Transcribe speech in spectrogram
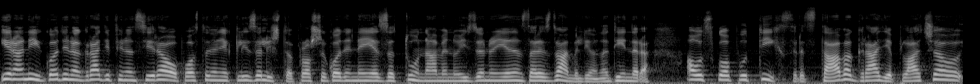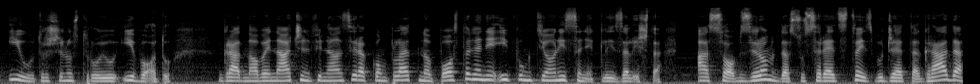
I ranijih godina grad je finansirao postavljanje klizališta. Prošle godine je za tu namenu izdvojeno 1,2 miliona dinara, a u sklopu tih sredstava grad je plaćao i utrošenu struju i vodu. Grad na ovaj način finansira kompletno postavljanje i funkcionisanje klizališta, a s obzirom da su sredstva iz budžeta grada,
